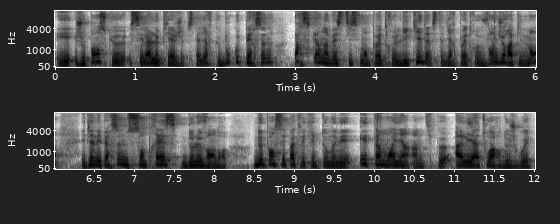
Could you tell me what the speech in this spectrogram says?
Et je pense que c'est là le piège. C'est-à-dire que beaucoup de personnes, parce qu'un investissement peut être liquide, c'est-à-dire peut être vendu rapidement, eh bien les personnes s'empressent de le vendre. Ne pensez pas que les crypto-monnaies est un moyen un petit peu aléatoire de jouer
